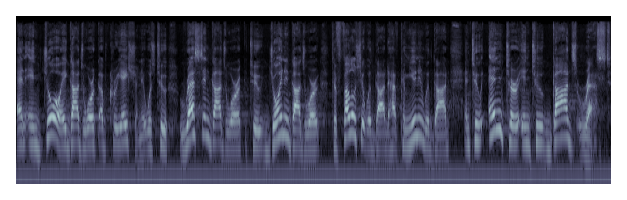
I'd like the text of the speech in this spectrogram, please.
and enjoy God's work of creation. It was to rest in God's work, to join in God's work, to fellowship with God, to have communion with God, and to enter into God's rest.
